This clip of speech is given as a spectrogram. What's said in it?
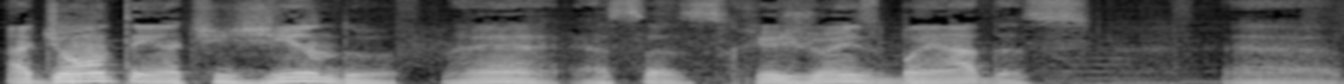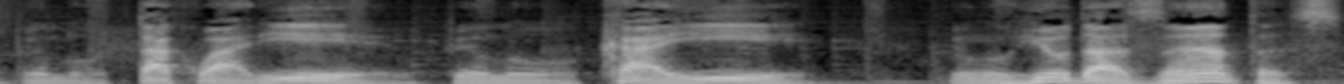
a de ontem atingindo né, essas regiões banhadas é, pelo Taquari, pelo Caí, pelo Rio das Antas.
